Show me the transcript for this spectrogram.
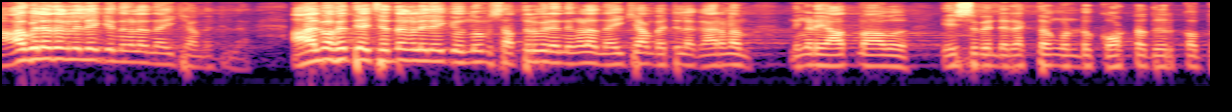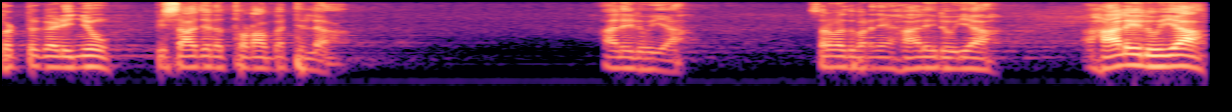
ആകുലതകളിലേക്ക് നിങ്ങളെ നയിക്കാൻ പറ്റില്ല. ആത്മഹത്യ ചിന്തകളിലേക്ക് ഒന്നും ശത്രുവിനെ നിങ്ങളെ നയിക്കാൻ പറ്റില്ല. കാരണം നിങ്ങളുടെ ആത്മാവ് യേശുവിന്റെ രക്തം കൊണ്ട് കോട്ട തീർക്കപ്പെട്ട് കഴിഞ്ഞു. പിശാചിനെ തൊടാൻ പറ്റില്ല. ഹാലയിലൂയ സർവത്ത് പറഞ്ഞേ ഹാലയിലൂയ ഹാലയിലൂയ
